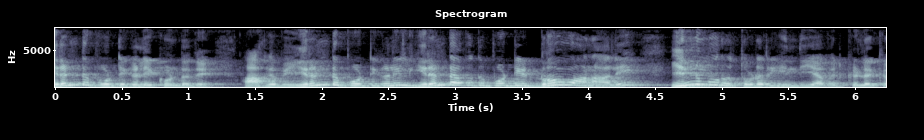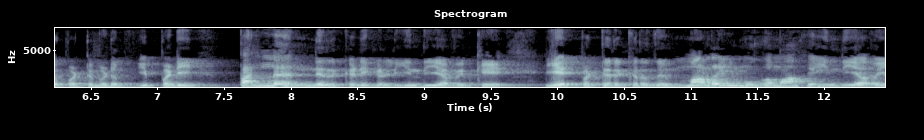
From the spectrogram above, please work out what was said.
இரண்டு போட்டிகளை கொண்டது. ஆகவே இரண்டு போட்டிகளில் இரண்டாவது போட்டி ட்ரோ ஆனாலே இன்னும் ஒரு தொடர் இந்தியாவிற்கு இழக்கப்பட்டுவிடும் இப்படி பல நெருக்கடிகள் இந்தியாவிற்கு ஏற்பட்டிருக்கிறது. மறைமுகமாக இந்தியாவை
